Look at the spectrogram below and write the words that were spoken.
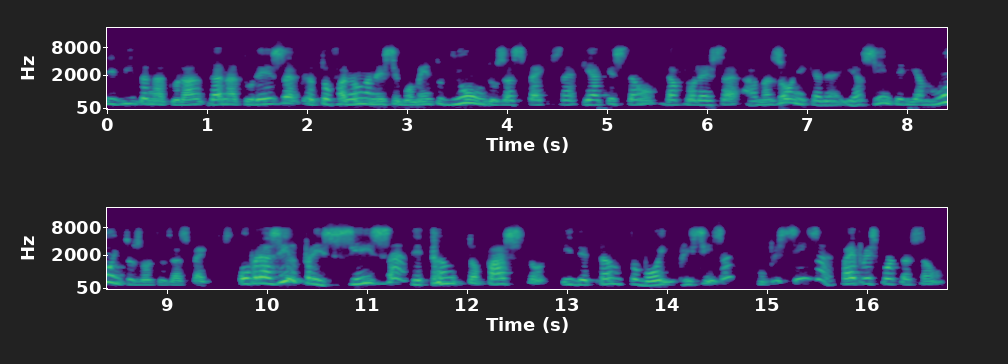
de vida natural da natureza. Eu estou falando nesse momento de um dos aspectos, né, que é a questão da floresta amazônica, né? E assim teria muitos outros aspectos. O Brasil precisa de tanto pasto e de tanto boi? Precisa? Não precisa. Vai para exportação,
